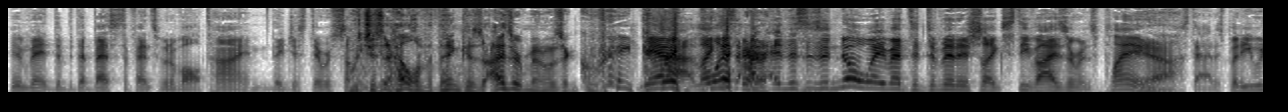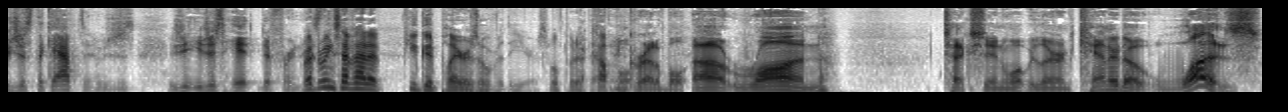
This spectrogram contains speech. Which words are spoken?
he made the, the best defenseman of all time. They just there was something Which is a hell of a thing because Yzerman was a great, great yeah, like player. I, and this is in no way meant to diminish like Steve Yzerman's playing Yeah. status, but he was just the captain. It was just you just hit different. Red Wings have had a few good players over the years. We'll put it that couple. way. Incredible. Uh, Ron texts in what we learned. Canada was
